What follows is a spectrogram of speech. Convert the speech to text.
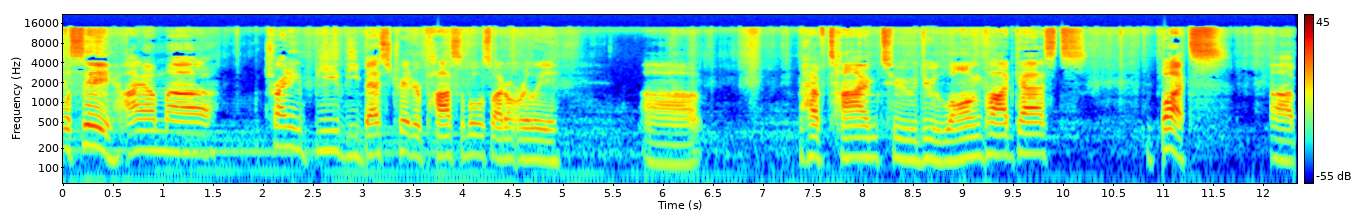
we'll see. I am uh, trying to be the best trader possible, so I don't really uh, have time to do long podcasts. But uh,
